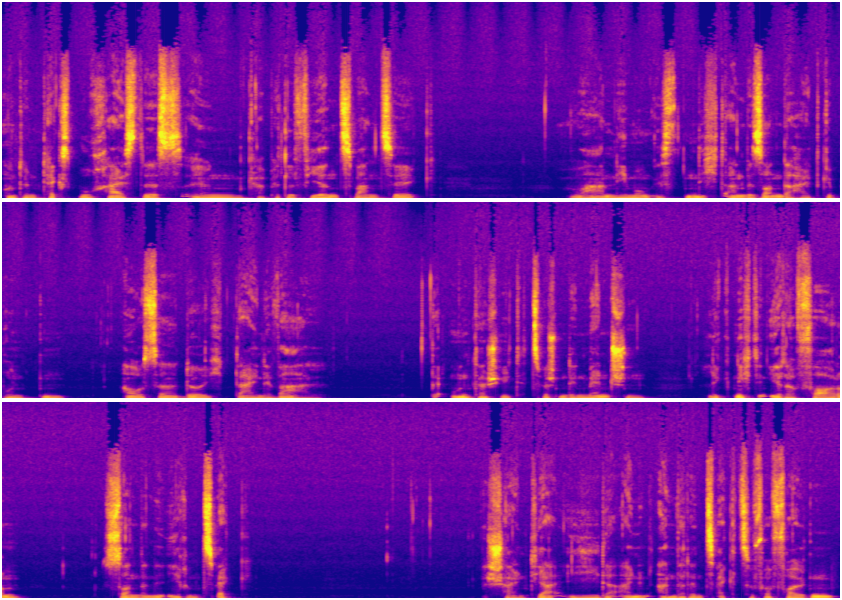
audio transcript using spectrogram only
Und im Textbuch heißt es in Kapitel 24, Wahrnehmung ist nicht an Besonderheit gebunden, außer durch deine Wahl. Der Unterschied zwischen den Menschen liegt nicht in ihrer Form, sondern in ihrem Zweck. Es scheint ja jeder einen anderen Zweck zu verfolgen,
